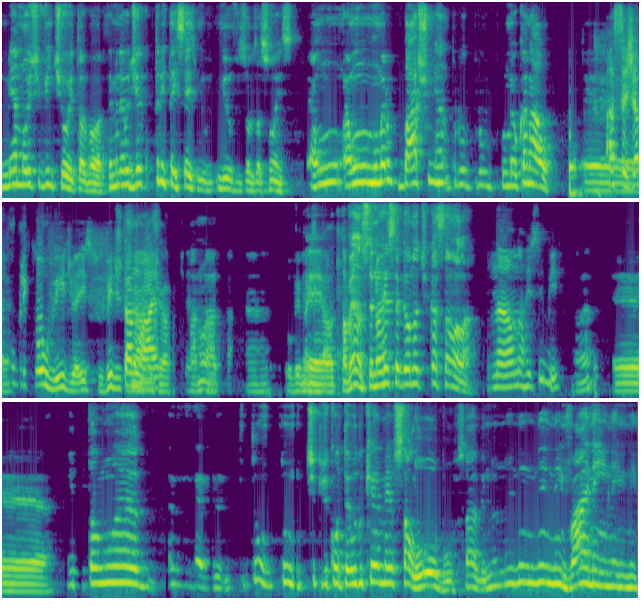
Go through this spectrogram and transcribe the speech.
meia-noite e 28 agora. Terminei o dia com 36 mil, mil visualizações. É um, é um número baixo pro, pro, pro meu canal. Ah, você já publicou o vídeo, é isso? O vídeo tá Já, no ar. já, tá no ar. Ah, tá. Aham. Vou ver mais É, tarde. tá vendo? Você não recebeu notificação, olha lá. Não, não recebi. É, então é, é, tem um, um tipo de conteúdo que é meio salobo, sabe? Nem, nem, nem vai, nem, nem,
